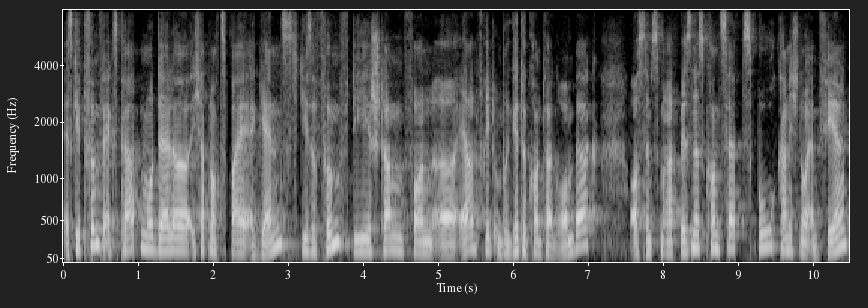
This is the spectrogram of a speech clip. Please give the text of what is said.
es gibt fünf Expertenmodelle. Ich habe noch zwei ergänzt. Diese fünf, die stammen von äh, Ehrenfried und Brigitte Konter-Gromberg aus dem Smart Business Konzepts Buch, kann ich nur empfehlen.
